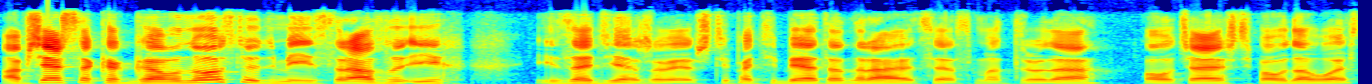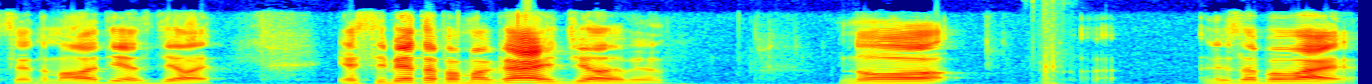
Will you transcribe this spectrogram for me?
общаешься как говно с людьми и сразу их и задерживаешь. Типа, тебе это нравится, я смотрю, да? Получаешь, типа, удовольствие. Ну, молодец, делай. Если тебе это помогает, делай, блин. Но не забывай,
